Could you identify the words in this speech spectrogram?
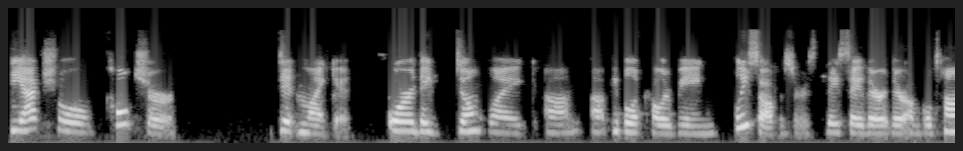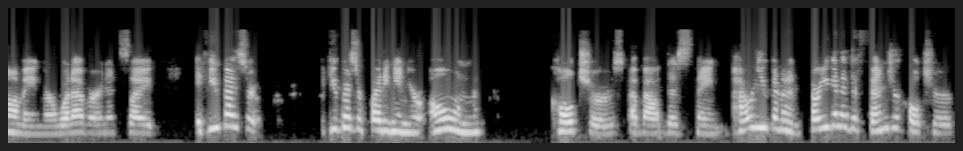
the actual culture didn't like it, or they don't like um, uh, people of color being police officers. They say they're they're Uncle Tomming or whatever, and it's like if you guys are if you guys are fighting in your own cultures about this thing, how are you gonna how are you gonna defend your culture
